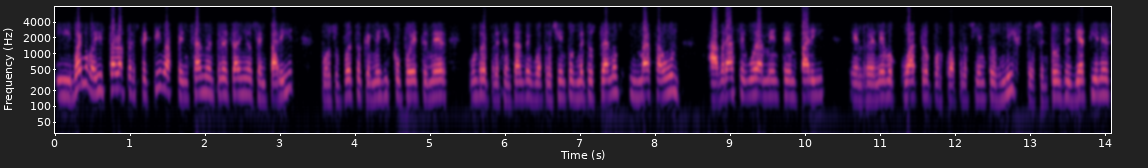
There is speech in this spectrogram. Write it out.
Y bueno, ahí está la perspectiva, pensando en tres años en París, por supuesto que México puede tener un representante en 400 metros planos y más aún, habrá seguramente en París el relevo 4 por 400 mixtos. Entonces ya tienes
